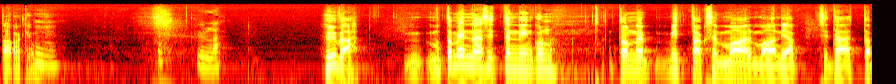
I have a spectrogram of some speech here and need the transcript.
tarkemmin. Mm. Kyllä. Hyvä, M- mutta mennään sitten niin kuin tonne mittauksen maailmaan ja sitä, että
